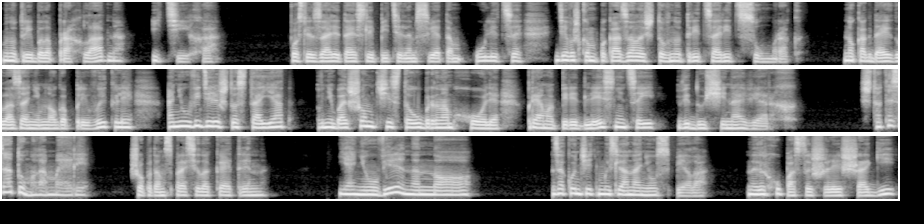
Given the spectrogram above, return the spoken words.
Внутри было прохладно и тихо. После залитой ослепительным светом улицы девушкам показалось, что внутри царит сумрак. Но когда их глаза немного привыкли, они увидели, что стоят в небольшом чисто убранном холле прямо перед лестницей, ведущей наверх. «Что ты задумала, Мэри?» — шепотом спросила Кэтрин. «Я не уверена, но...» Закончить мысль она не успела. Наверху послышались шаги,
